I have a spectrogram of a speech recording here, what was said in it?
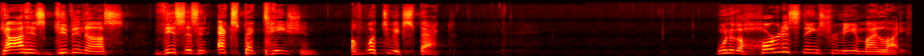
God has given us this as an expectation of what to expect. One of the hardest things for me in my life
